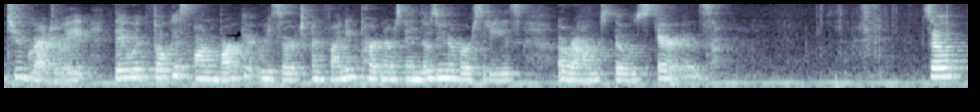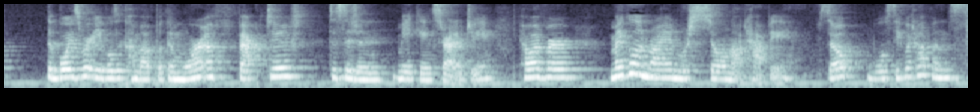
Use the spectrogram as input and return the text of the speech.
to graduate, they would focus on market research and finding partners in those universities around those areas. So the boys were able to come up with a more effective decision making strategy. However, Michael and Ryan were still not happy. So we'll see what happens.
